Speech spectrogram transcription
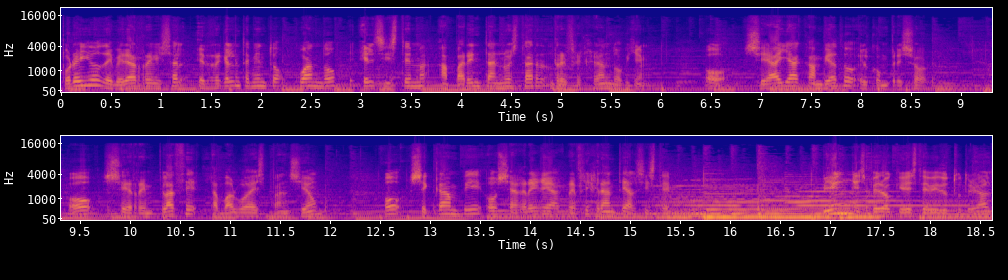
Por ello deberá revisar el recalentamiento cuando el sistema aparenta no estar refrigerando bien, o se haya cambiado el compresor, o se reemplace la válvula de expansión, o se cambie o se agregue refrigerante al sistema. Bien, espero que este video tutorial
